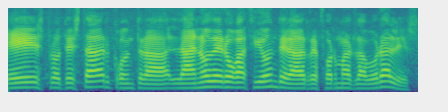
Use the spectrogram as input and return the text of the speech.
es protestar contra la no derogación de las reformas laborales,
